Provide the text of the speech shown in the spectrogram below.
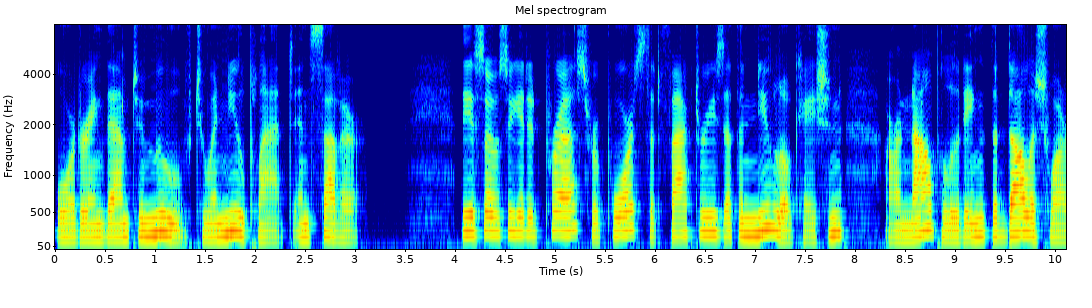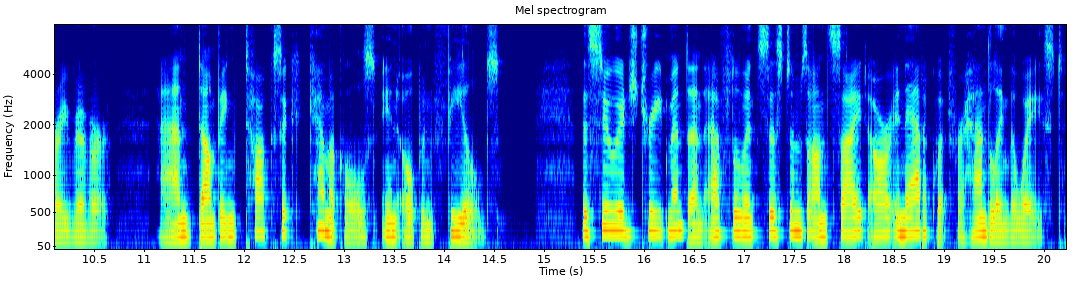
ordering them to move to a new plant in Savar. The Associated Press reports that factories at the new location are now polluting the Dhaleshwari River and dumping toxic chemicals in open fields. The sewage treatment and effluent systems on site are inadequate for handling the waste.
